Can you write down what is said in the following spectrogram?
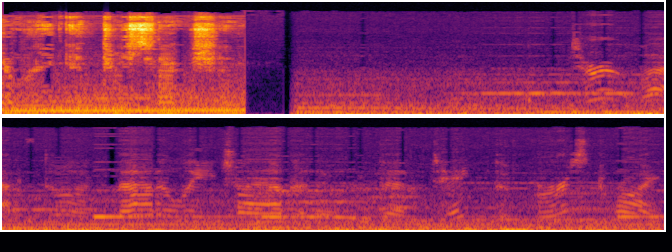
every intersection, right.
